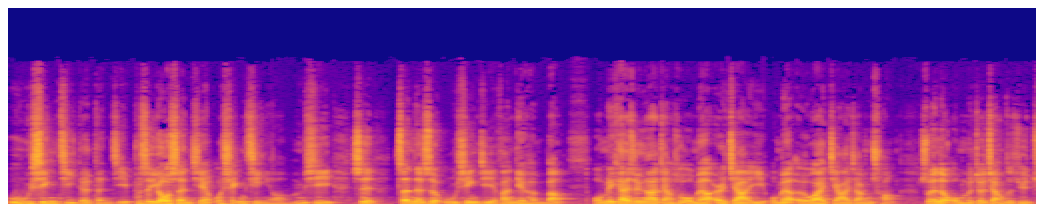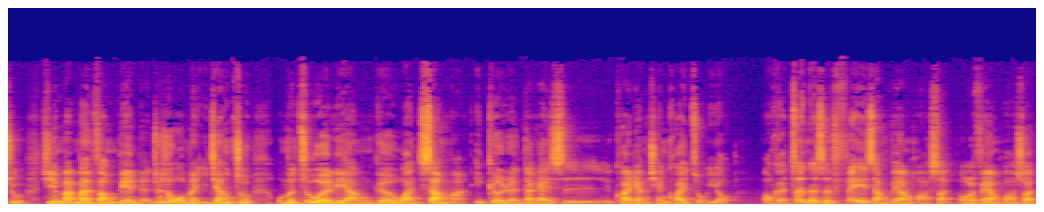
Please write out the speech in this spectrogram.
五星级的等级，不是有省钱我星级哦，不是，是真的是五星级的饭店，很棒。我们一开始跟他讲说，我们要二加一，我们要额外加一张床，所以呢，我们就这样子去住，其实蛮蛮方便的。就是我们一这样住，我们住了两个晚上嘛，一个人大概是快两千块左右。OK，真的是非常非常划算，OK，非常划算。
